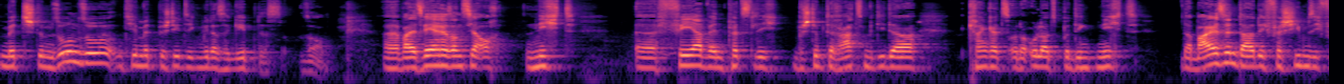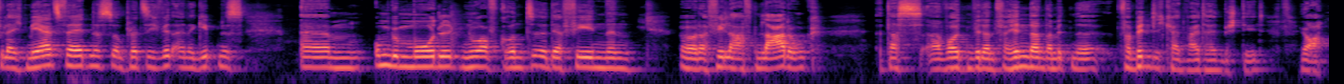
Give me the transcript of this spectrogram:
mit Stimmen so und so und hiermit bestätigen wir das Ergebnis. So. Äh, weil es wäre sonst ja auch nicht äh, fair, wenn plötzlich bestimmte Ratsmitglieder krankheits- oder urlaubsbedingt nicht dabei sind. Dadurch verschieben sich vielleicht Mehrheitsverhältnisse und plötzlich wird ein Ergebnis ähm, umgemodelt, nur aufgrund äh, der fehlenden äh, oder fehlerhaften Ladung. Das äh, wollten wir dann verhindern, damit eine Verbindlichkeit weiterhin besteht. Ja.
